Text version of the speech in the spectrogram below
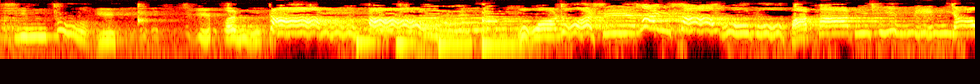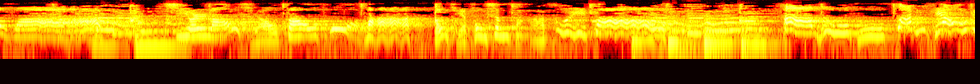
心自语，直问钢刀。我若是滥杀无辜，把他的性命要啊！妻儿老小遭唾骂，苟且偷生把罪遭。他母子三条命，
